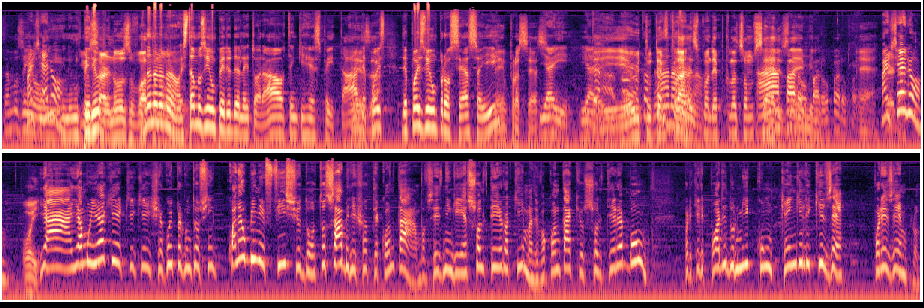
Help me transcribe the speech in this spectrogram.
Estamos em Marcelo? um, em um E o período. Sarnoso vota não, não, não, no- não. Estamos em um período eleitoral, tem que respeitar. Exato. Depois, depois vem um processo aí. Tem o processo. E aí? E aí? Daí Ah, eu e tá, tu tá, temos não, que lá não, não. responder porque nós somos ah, sérios, parou, né, Emílio? parou, parou, parou. É. Marcelo, verdade. Oi. E a, e a mulher que, que, que chegou e perguntou assim: qual é o benefício do. Tu sabe, deixa eu te contar. Vocês, ninguém é solteiro aqui, mas eu vou contar que o solteiro é bom. Porque ele pode dormir com quem ele quiser. Por exemplo,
